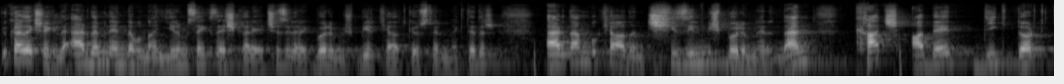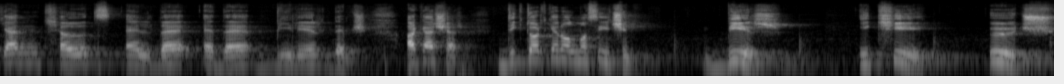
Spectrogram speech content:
yukarıdaki şekilde Erdem'in elinde bulunan 28 eş kareye çizilerek bölünmüş bir kağıt gösterilmektedir. Erdem bu kağıdın çizilmiş bölümlerinden kaç adet dikdörtgen kağıt elde edebilir demiş. Arkadaşlar dikdörtgen olması için 1, 2, 3,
